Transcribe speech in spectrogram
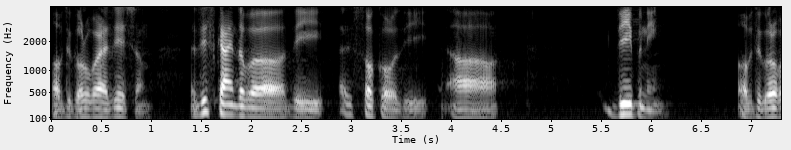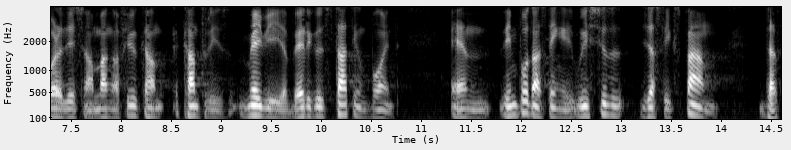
of the globalization, this kind of uh, the uh, so-called the uh, deepening of the globalization among a few countries may be a very good starting point. And the important thing is we should just expand that,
